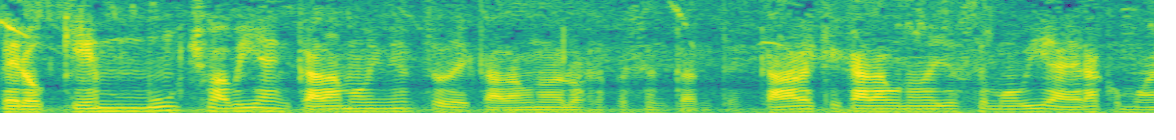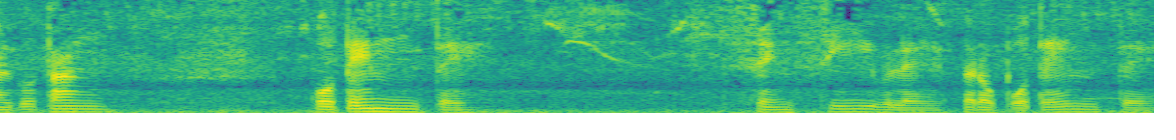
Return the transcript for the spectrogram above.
Pero qué mucho había en cada movimiento de cada uno de los representantes. Cada vez que cada uno de ellos se movía era como algo tan potente, sensible, pero potente,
